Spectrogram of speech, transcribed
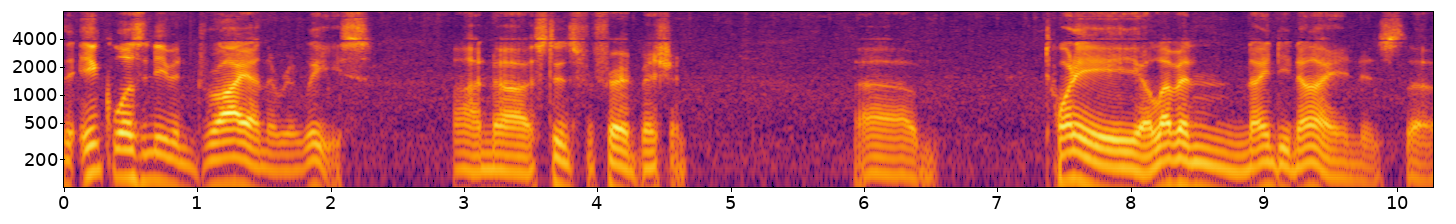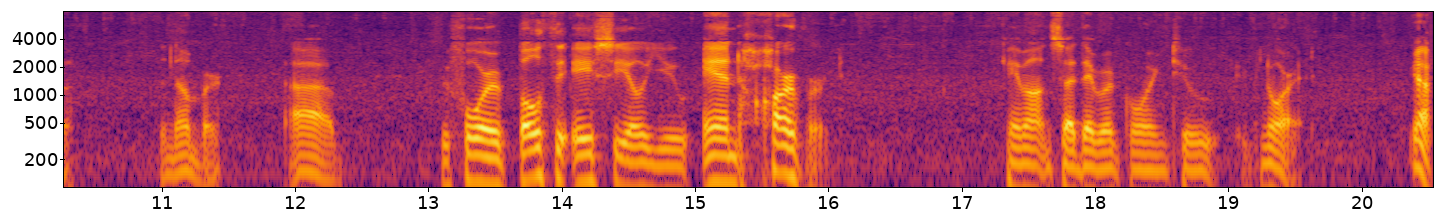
the ink wasn't even dry on the release on uh, Students for Fair Admission. Um, 2011.99 is the the number. Uh, before both the ACLU and Harvard came out and said they were going to ignore it. Yeah.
